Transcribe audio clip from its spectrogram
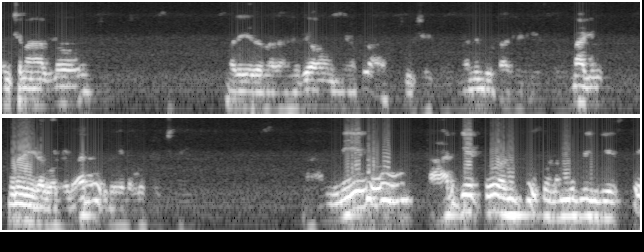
ఫంక్షన్ హాల్లో మరి ఏదైనా వివాహం ఉన్నప్పుడు చూసేది నన్ను ఎందుకు టార్గెట్ చేస్తాడు నాకు మనం వేల అని రెండు వేల వచ్చినాయి. నేను టార్గెట్ అంటూ కుటుంబం చేస్తే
